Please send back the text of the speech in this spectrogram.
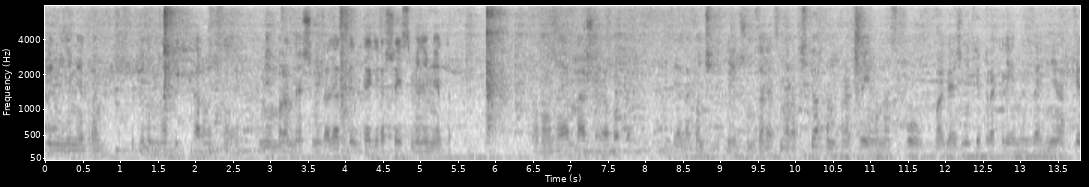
3 мм. Вступили наносить второй слой. Мембранная шумоизоляция интегра 6 мм. Продолжаем нашу работу. Друзья, закончили клеить шумоизоляцию на RAV4. Проклеен у нас пол в багажнике, проклеены задние арки.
